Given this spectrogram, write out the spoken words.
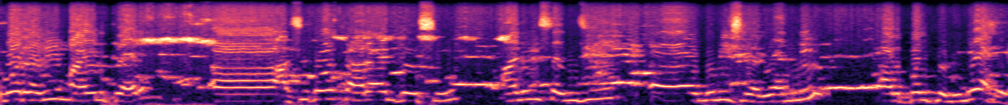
व रवी माईनकर आशुतोष नारायण जोशी आणि संजीव मुनीश्वर यांनी अर्पण केलेली आहे.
